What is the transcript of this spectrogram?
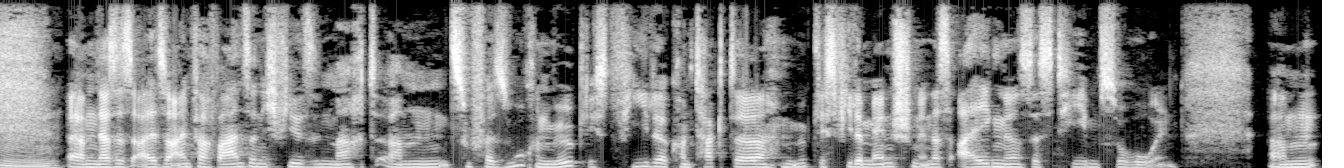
mhm. ähm, dass es also einfach wahnsinnig viel Sinn macht, ähm, zu versuchen, möglichst viele Kontakte, möglichst viele Menschen in das eigene System zu holen. Ähm,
